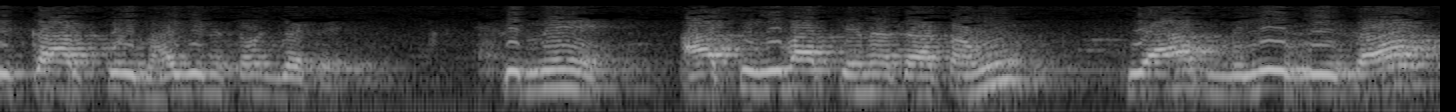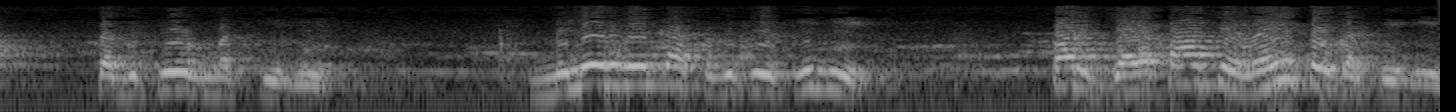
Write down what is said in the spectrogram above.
इसका अर्थ कोई भाई ने समझ बैठे। कि मैं आपको ये बात कहना चाहता हूँ कि आप मिले हुए का सदुपयोग मत कीजिए। मिले हुए का सदुपयोग कीजिए। पर जड़ता से रहित तो होकर कीजिए।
